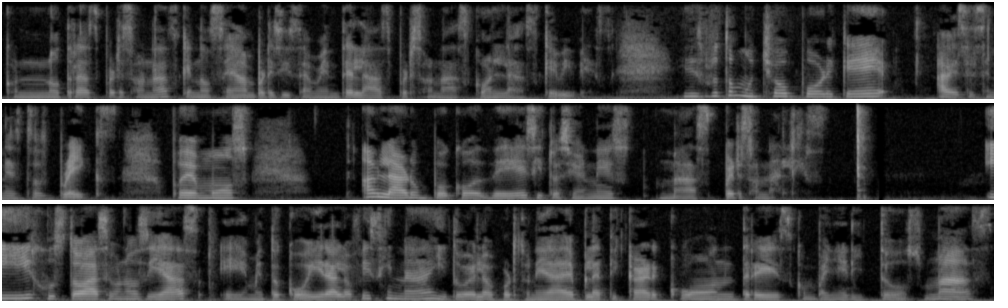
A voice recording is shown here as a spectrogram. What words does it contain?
con otras personas que no sean precisamente las personas con las que vives. Y disfruto mucho porque a veces en estos breaks podemos hablar un poco de situaciones más personales. Y justo hace unos días eh, me tocó ir a la oficina y tuve la oportunidad de platicar con tres compañeritos más.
